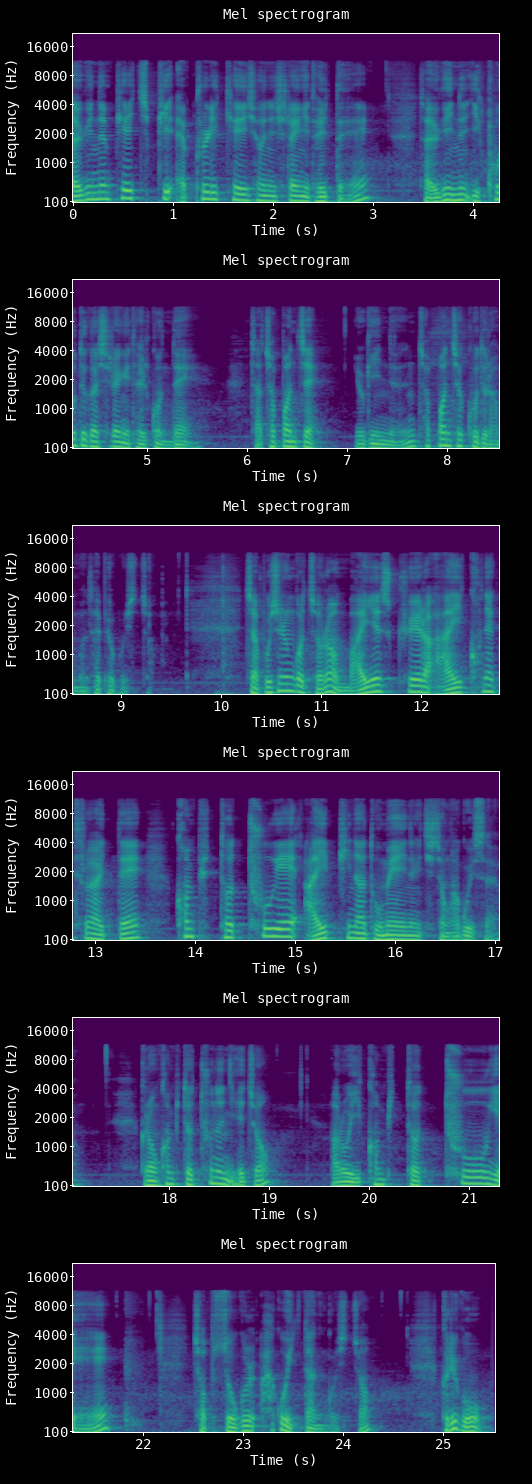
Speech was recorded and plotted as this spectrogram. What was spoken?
자, 여기 있는 PHP 애플리케이션이 실행이 될 때, 자, 여기 있는 이 코드가 실행이 될 건데, 자, 첫 번째, 여기 있는 첫 번째 코드를 한번 살펴보시죠. 자, 보시는 것처럼 MySQL I connect를 할 때 컴퓨터 2의 IP나 도메인을 지정하고 있어요. 그럼 컴퓨터 2는 얘죠? 바로 이 컴퓨터 2에 접속을 하고 있다는 것이죠. 그리고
